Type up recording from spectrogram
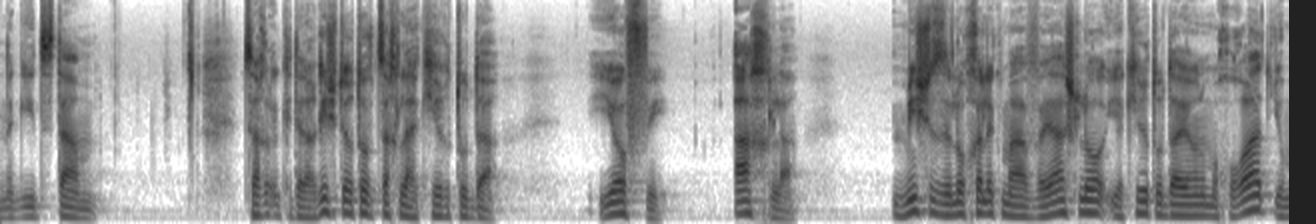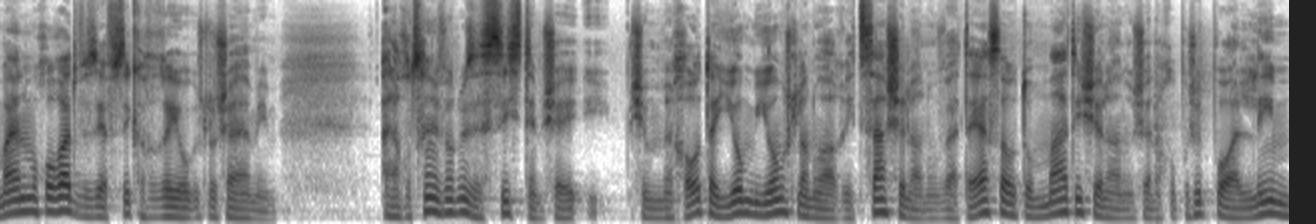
נגיד, סתם, צריך, כדי להרגיש יותר טוב צריך להכיר תודה. יופי, אחלה. מי שזה לא חלק מההוויה שלו, יכיר תודה יום למחרת, יומיים למחרת, וזה יפסיק אחרי יום, שלושה ימים. אנחנו צריכים לבנות מזה סיסטם, ש... שבמרכאות היום-יום שלנו, הריצה שלנו, והטייס האוטומטי שלנו, שאנחנו פשוט פועלים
